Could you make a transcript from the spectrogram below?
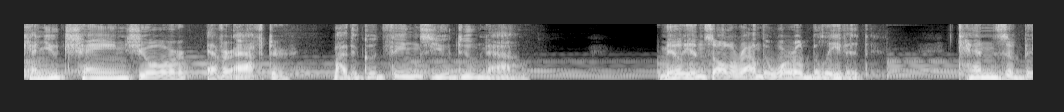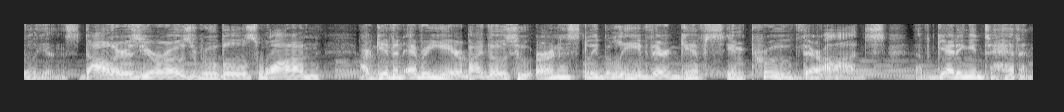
Can you change your ever after by the good things you do now? Millions all around the world believe it. Tens of billions, dollars, euros, rubles, won, are given every year by those who earnestly believe their gifts improve their odds of getting into heaven.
